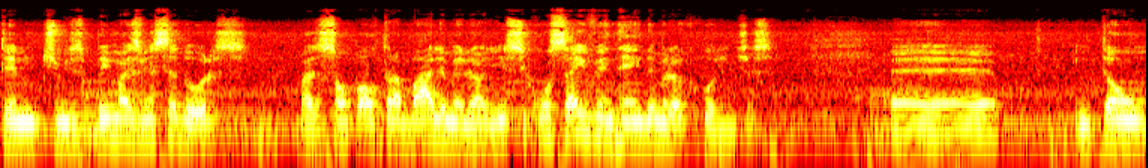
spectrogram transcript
tendo times bem mais vencedores, mas o São Paulo trabalha melhor nisso e consegue vender ainda melhor que o Corinthians. É, então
